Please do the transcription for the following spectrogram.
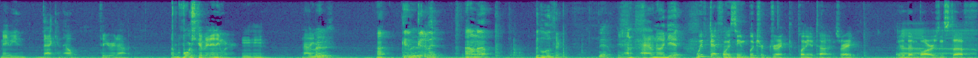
Maybe that can help figure it out. But before she could have been anywhere. Mm-hmm. Now The he knows. Huh? Could, could have been. I don't know. With Luther. Yeah. Yeah, I, have no idea. We've definitely seen Butcher drink plenty of times, right? Like, There's been bars and stuff.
